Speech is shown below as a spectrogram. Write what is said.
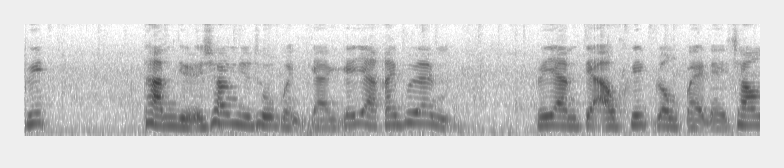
พิษทำอยู่ในช่อง YouTube เหมือนกัน ก็อยากให้เพื่อนพยายามจะเอาคลิปลงไปในช่อง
